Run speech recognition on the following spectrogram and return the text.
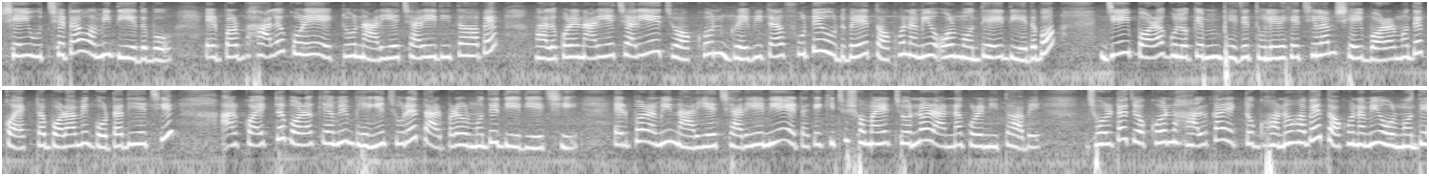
সেই উচ্ছেটাও আমি দিয়ে দেবো। এরপর ভালো করে একটু নাড়িয়ে চাড়িয়ে দিতে হবে। ভালো করে নাড়িয়ে চাড়িয়ে যখন গ্রেভিটা ফুটে উঠবে তখন আমি ওর মধ্যে দিয়ে দেবো। যেই বড়াগুলোকে আমি ভেজে তুলে রেখেছিলাম, সেই বড়ার মধ্যে কয়েকটা বড়া আমি গোটা দিয়েছি আর কয়েকটা বড়াকে আমি ভেঙে চুড়ে তারপরে ওর মধ্যে দিয়ে দিয়েছি। এরপর আমি নাড়িয়ে ছাড়িয়ে নিয়ে এটাকে কিছু সময়ের জন্য রান্না করে নিতে হবে। ঝোলটা যখন হালকা একটু ঘন হবে তখন আমি ওর মধ্যে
